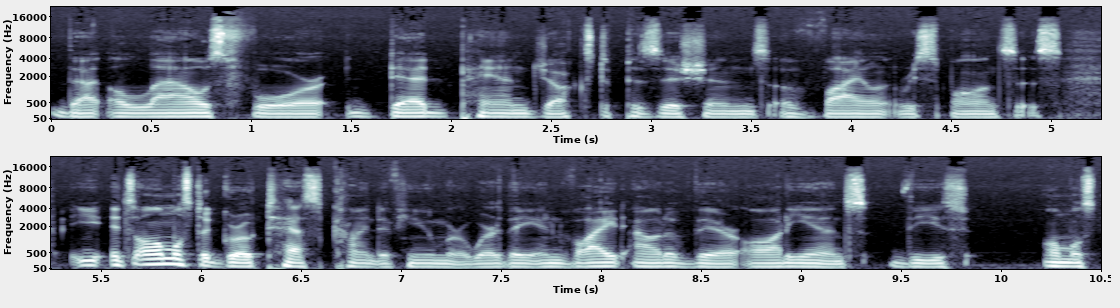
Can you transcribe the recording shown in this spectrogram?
that allows for deadpan juxtapositions of violent responses. It's almost a grotesque kind of humor where they invite out of their audience these almost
